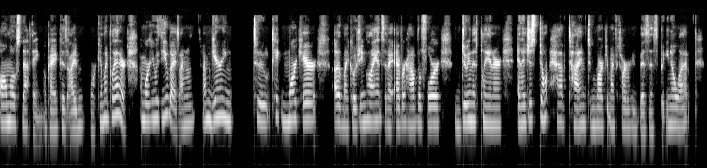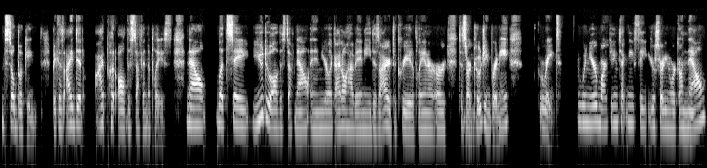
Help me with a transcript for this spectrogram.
almost nothing okay because i'm working on my planner i'm working with you guys i'm i'm gearing to take more care of my coaching clients than I ever have before I'm doing this planner. And I just don't have time to market my photography business. But you know what? I'm still booking because I did, I put all this stuff into place. Now, let's say you do all this stuff now and you're like, I don't have any desire to create a planner or to start mm-hmm. coaching Brittany. Great. When your marketing techniques that you're starting to work on now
